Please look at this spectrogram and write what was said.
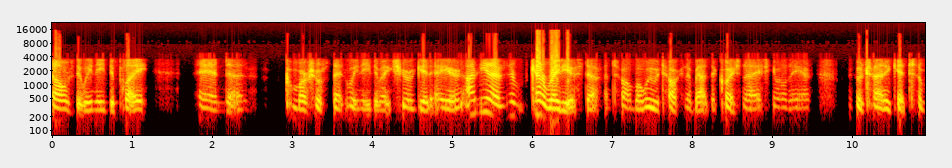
songs that we need to play and uh, commercials that we need to make sure get aired. I, you know, kind of radio stuff and so on. But we were talking about the question I asked you on the air. We're going to try to get some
